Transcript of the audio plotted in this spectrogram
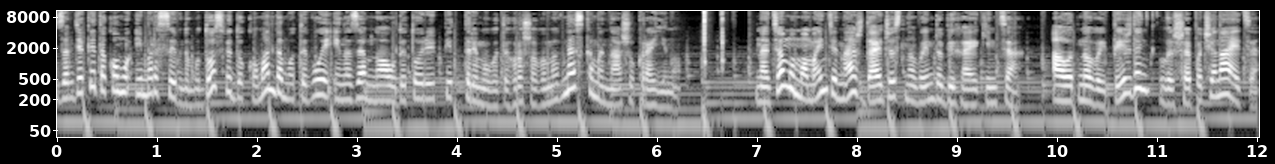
Завдяки такому імерсивному досвіду команда мотивує іноземну аудиторію підтримувати грошовими внесками нашу країну. На цьому моменті наш дайджест новин добігає кінця. А от новий тиждень лише починається.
